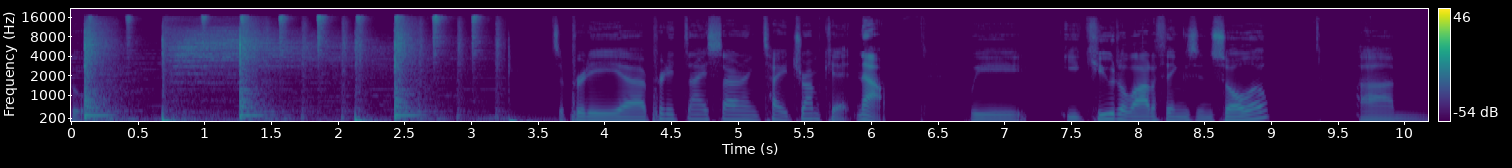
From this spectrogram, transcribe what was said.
Cool. It's a pretty uh, pretty nice sounding tight drum kit. Now, we EQ'd a lot of things in solo, um,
